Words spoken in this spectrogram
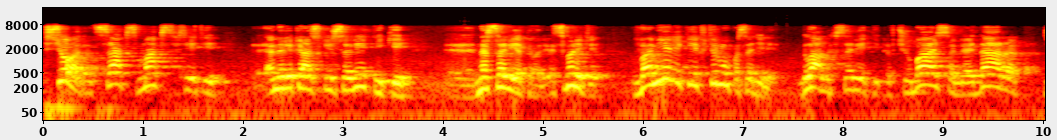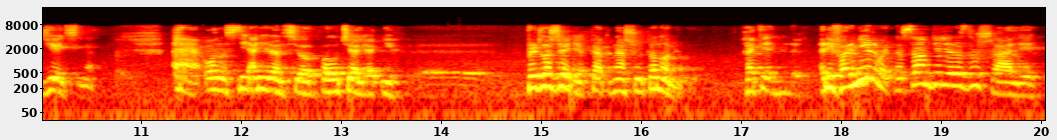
все, этот САКС, МАКС, все эти американские советники э, насоветовали. Смотрите, в Америке их в тюрьму посадили. Главных советников Чубайса, Гайдара, Ельцина. Он, они там все получали от них э, предложения, как нашу экономику. Хотя реформировать на самом деле разрушали,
